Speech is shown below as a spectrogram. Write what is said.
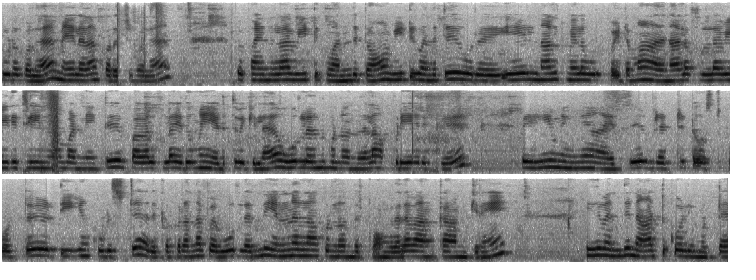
கூட போல் மேலேனா குறைச்சி போல். இப்போ ஃபைனலாக வீட்டுக்கு வந்துட்டோம். வீட்டுக்கு வந்துட்டு ஒரு ஏழு நாளுக்கு மேலே ஊருக்கு போயிட்டோமா? அதனால் ஃபுல்லாக வீடு க்ளீன்லாம் பண்ணிவிட்டு பகல் ஃபுல்லாக எதுவுமே எடுத்து வைக்கல. ஊர்லேருந்து கொண்டு வந்ததெல்லாம் அப்படியே இருக்குது இப்போ ஈவினிங்கே ஆயிடுச்சு. ப்ரெட்டு டோஸ்ட் போட்டு டீயும் குடிச்சிட்டு அதுக்கப்புறம் தான் இப்போ ஊர்லேருந்து என்னெல்லாம் கொண்டு வந்திருக்கோங்கிறத வாங்க காமிக்கிறேன். இது வந்து நாட்டுக்கோழி முட்டை.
